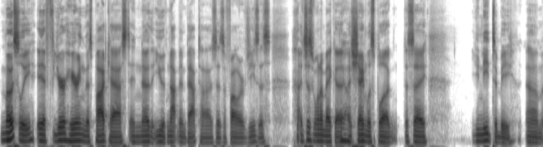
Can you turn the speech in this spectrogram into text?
Mostly, if you're hearing this podcast and know that you have not been baptized as a follower of Jesus, I just want to make a, Yeah. a shameless plug to say you need to be. Um,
